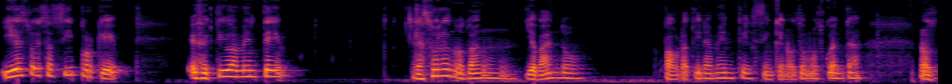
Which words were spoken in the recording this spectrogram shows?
Y eso es así porque efectivamente las olas nos van llevando paulatinamente sin que nos demos cuenta, nos,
